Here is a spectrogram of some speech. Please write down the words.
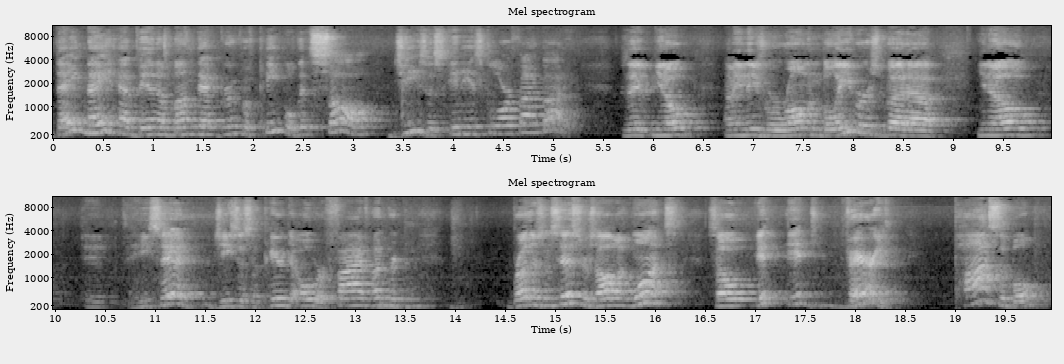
they may have been among that group of people that saw Jesus in his glorified body. They, you know, I mean, these were Roman believers, but uh, you know, he said Jesus appeared to over 500 brothers and sisters all at once. So it, it's very possible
